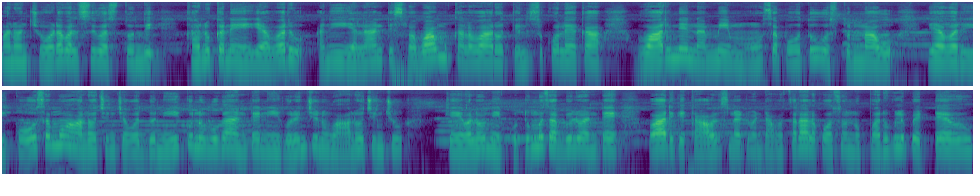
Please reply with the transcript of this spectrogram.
మనం చూడవలసి వస్తుంది. కనుకనే ఎవరు అని ఎలాంటి స్వభావం కలవారో తెలుసుకోలేక వారినే నమ్మి మోసపోతూ వస్తున్నావు. ఎవరి కోసమూ ఆలోచించవద్దు. నీకు నువ్వుగా అంటే నీ గురించి నువ్వు ఆలోచించు. కేవలం నీ కుటుంబ సభ్యులు అంటే వారికి కావలసినటువంటి అవసరాల కోసం నువ్వు పరుగులు పెట్టావు.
